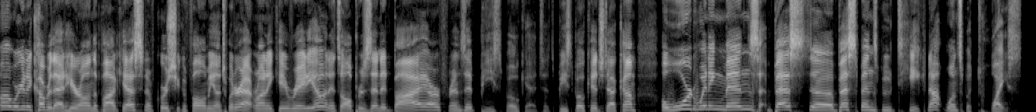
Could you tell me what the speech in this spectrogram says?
uh, we're going to cover that here on the podcast. And of course, you can follow me on Twitter at Ronnie K Radio. And it's all presented by our friends at Bespoke Edge. It's bespokeedge.com. Award winning men's best, uh, best men's boutique, not once, but twice.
